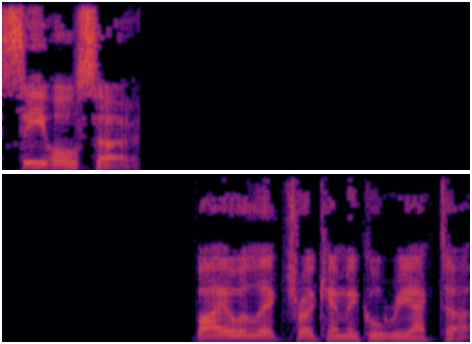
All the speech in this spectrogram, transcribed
See also Bioelectrochemical reactor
